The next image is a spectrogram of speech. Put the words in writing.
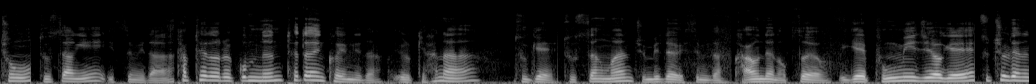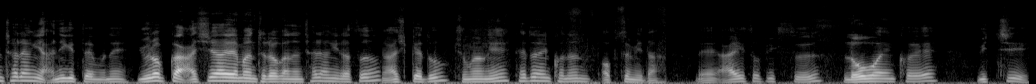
총 두 쌍이 있습니다 탑 테더를 꼽는 테더 앵커입니다 이렇게 하나 두 개, 두 쌍만 준비되어 있습니다. 가운데는 없어요. 이게 북미 지역에 수출되는 차량이 아니기 때문에 유럽과 아시아에만 들어가는 차량이라서 아쉽게도 중앙에 테더 앵커는 없습니다. 네, 아이소픽스 로어 앵커의 위치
